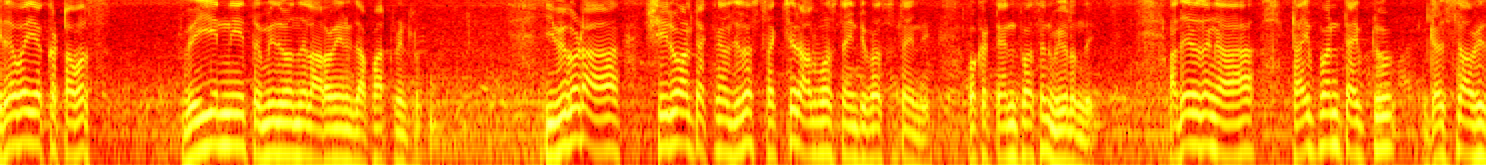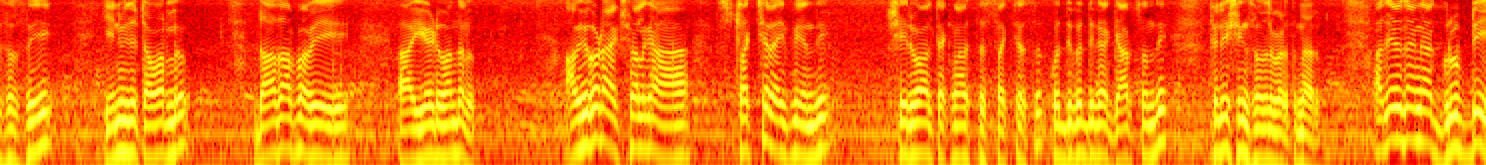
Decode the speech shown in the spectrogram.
ఇరవై ఒక్క టవర్స్ వెయ్యిన్ని తొమ్మిది వందల అరవై ఎనిమిది అపార్ట్మెంట్లు ఇవి కూడా షీర్వాల్ టెక్నాలజీలో స్ట్రక్చర్ ఆల్మోస్ట్ నైంటీ పర్సెంట్ అయింది. ఒక టెన్ పర్సెంట్ మిగిలింది. అదేవిధంగా type one type two guest officers ఎనిమిది టవర్లు దాదాపు అవి ఏడు వందలు. అవి కూడా యాక్చువల్గా స్ట్రక్చర్ అయిపోయింది. షీర్వాల్ టెక్నాలజీ స్ట్రక్చర్స్ కొద్ది కొద్దిగా గ్యాప్స్ ఉంది. ఫినిషింగ్స్ మొదలు పెడుతున్నారు. అదేవిధంగా గ్రూప్ డి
